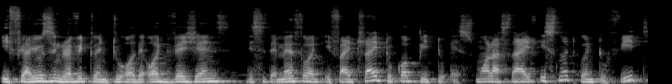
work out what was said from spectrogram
if you are using Revit 22 or the old versions, this is the method. If I try to copy to a smaller size, it's not going to fit.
